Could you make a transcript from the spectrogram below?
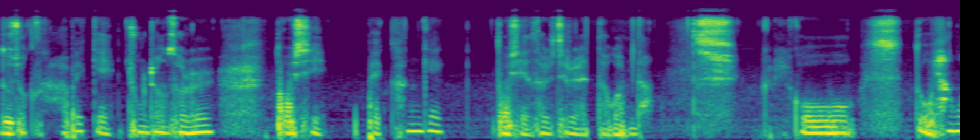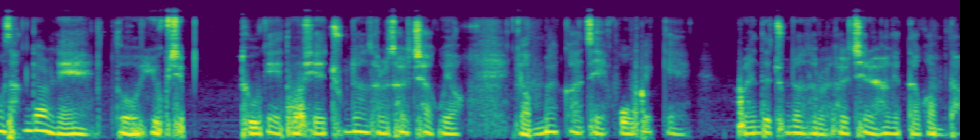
누적 400개 충전소를 도시 101개 도시에 설치를 했다고 합니다. 그리고 또 향후 3개월 내에 또 62개 도시에 충전소를 설치하고요. 연말까지 500개 브랜드 충전소를 설치를 하겠다고 합니다.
